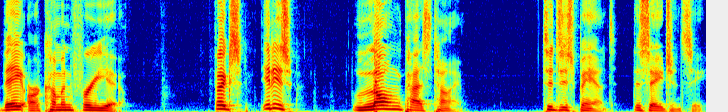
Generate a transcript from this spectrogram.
They are coming for you. Folks, it is long past time to disband this agency.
